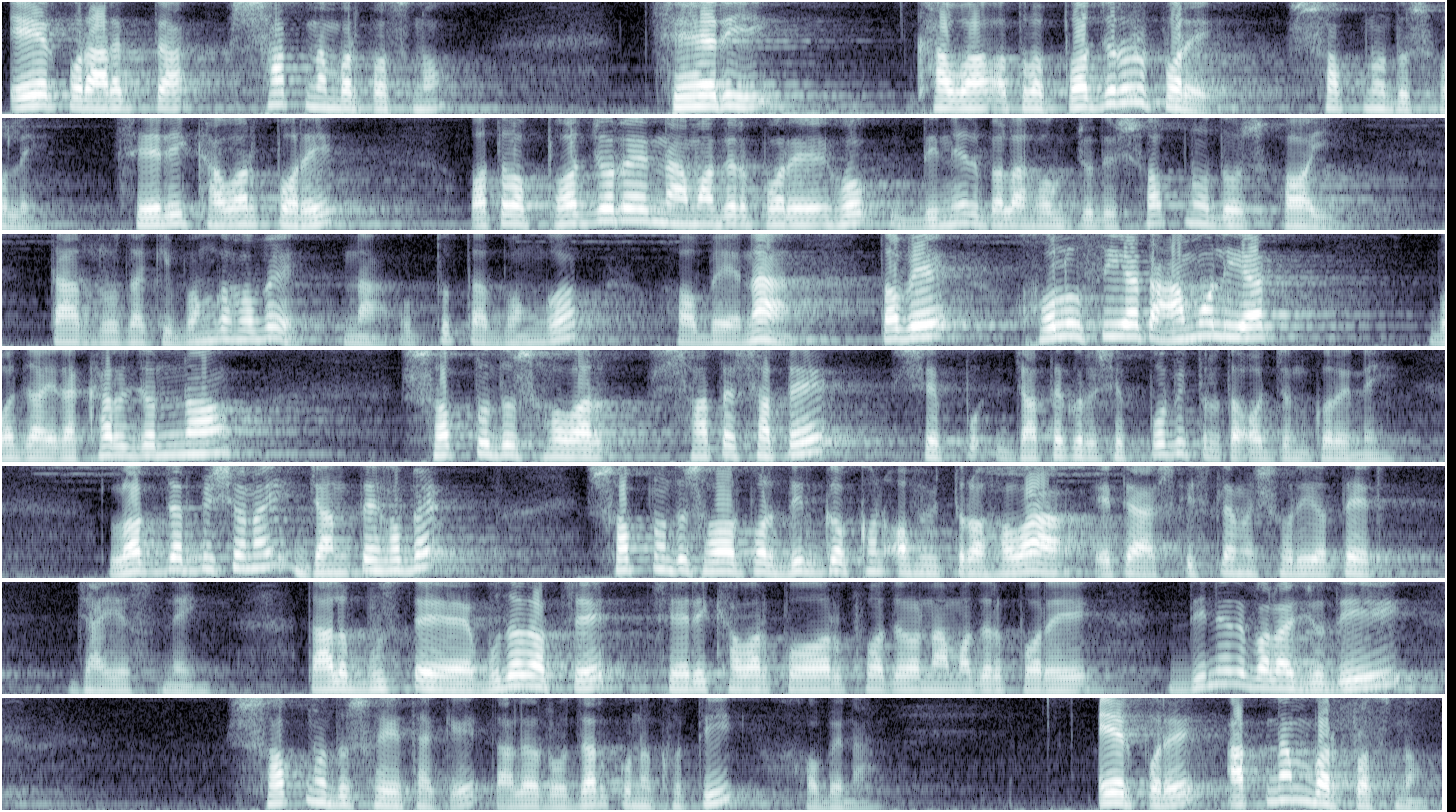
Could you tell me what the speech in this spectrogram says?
এরপর আরেকটা সাত নম্বর প্রশ্ন চেহারি খাওয়া অথবা ফজরের পরে স্বপ্নদোষ হলে চেহারি খাওয়ার পরে অথবা ফজরের নামাজের পরে হোক, দিনের বেলা হোক, যদি স্বপ্ন দোষ হয়, তার রোজা কি ভঙ্গ হবে? না, উত্তর তার ভঙ্গ হবে না। তবে হলুসিয়াত আমলিয়াত বজায় রাখার জন্য স্বপ্নদোষ হওয়ার সাথে সাথে সে যাতে করে সে পবিত্রতা অর্জন করে নেই। লজ্জার বিষয় নয়, জানতে হবে। স্বপ্নদোষ হওয়ার পর দীর্ঘক্ষণ অপবিত্র হওয়া, এটা ইসলামের শরীয়তের জায়েজ নেই। তাহলে বুঝ- যাচ্ছে ছেড়ি খাওয়ার পর, ফজর নামাজের পরে দিনের বেলায় যদি স্বপ্নদোষ হয়ে থাকে, তাহলে রোজার কোনো ক্ষতি হবে না। এরপরে আট নম্বর প্রশ্ন,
